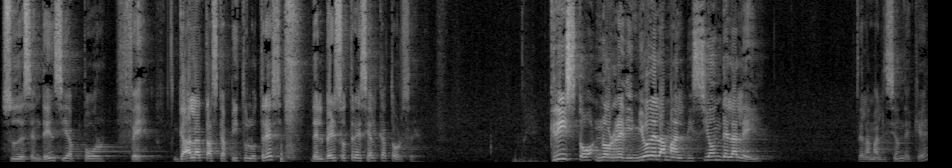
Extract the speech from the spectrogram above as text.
su descendencia por fe. Gálatas capítulo 3, del verso 13 al 14. Cristo nos redimió de la maldición de la ley ¿De la maldición de qué?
